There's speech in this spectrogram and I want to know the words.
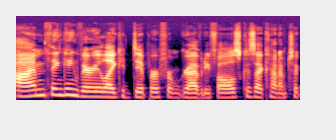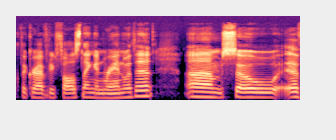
I'm thinking very like Dipper from Gravity Falls because I kind of took the Gravity Falls thing and ran with it. Um, so a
